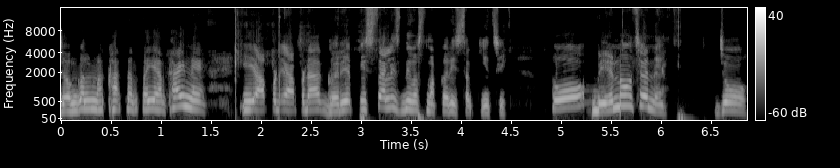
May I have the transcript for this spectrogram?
જંગલમાં ખાતર તૈયાર થાય ને એ આપણે આપણા ઘરે પિસ્તાલીસ દિવસમાં કરી શકીએ છીએ. તો બહેનો છે ને, જો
